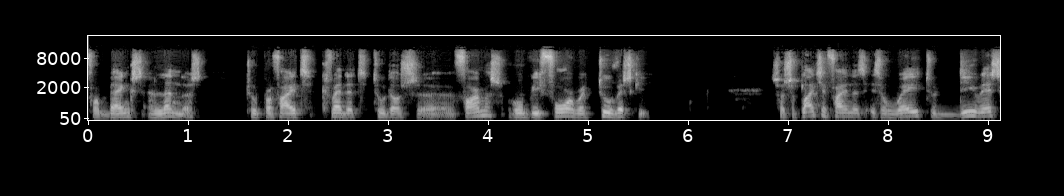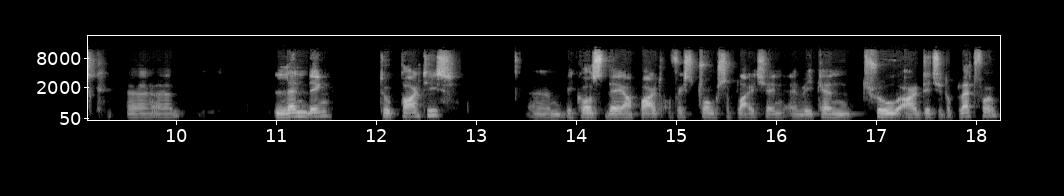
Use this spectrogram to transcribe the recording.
for banks and lenders to provide credit to those uh, farmers who before were too risky. So supply chain finance is a way to de-risk uh, lending to parties um, because they are part of a strong supply chain and we can through our digital platform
